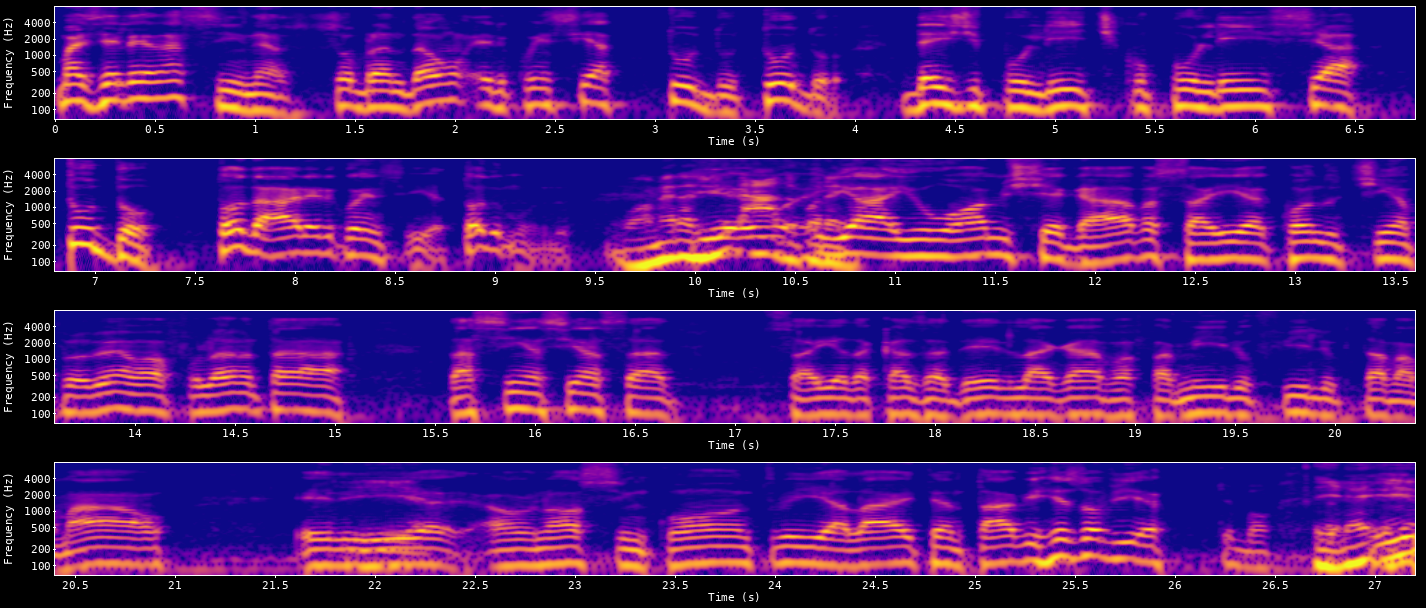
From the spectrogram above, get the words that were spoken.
Mas ele era assim, né? O seu Brandão, ele conhecia tudo, tudo. Desde político, polícia, tudo. Toda a área ele conhecia, todo mundo. O homem era E, girado eu- por aí. e aí o homem chegava, saía quando tinha problema, ó, fulano tá, tá assim, assim, assado. saía da casa dele, largava a família, o filho que estava mal. Ele ia ao nosso encontro, ia lá e tentava e resolvia. Que bom. Ele, é- ele E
